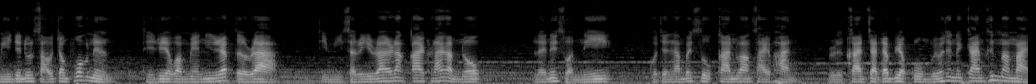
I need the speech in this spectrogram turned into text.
มีไดโนเสาร์จำพวกหนึ่ง ที่เรียกว่าแมนนิแรปเตอราที่มีสรีระร่างกายคล้ายกับนก และในส่วนนี้ก็จะนำไปสู่การวางสายพันธุ์หรือการจัดระเบียบกลุ่มวิวัฒนาการขึ้นมาใหม่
